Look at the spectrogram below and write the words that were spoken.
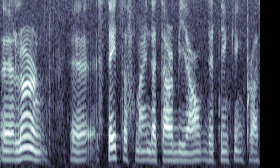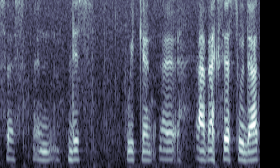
uh, learn uh, states of mind that are beyond the thinking process. And this, we can uh, have access to that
